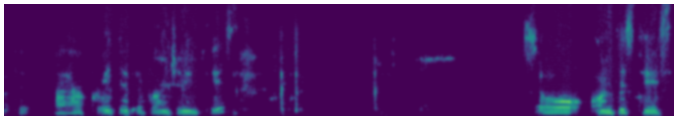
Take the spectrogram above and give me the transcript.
Okay, I have created a branch named this. So on this test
